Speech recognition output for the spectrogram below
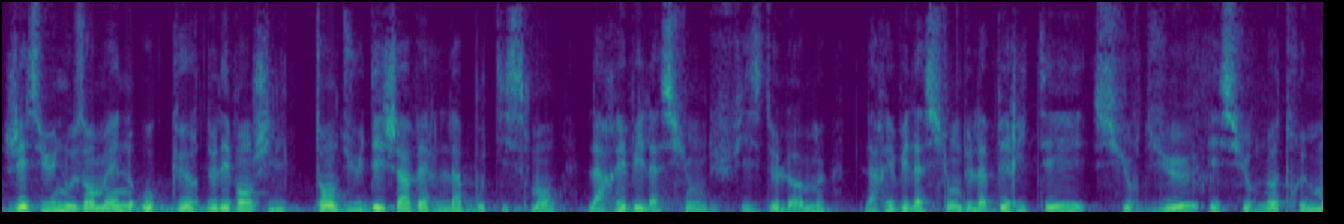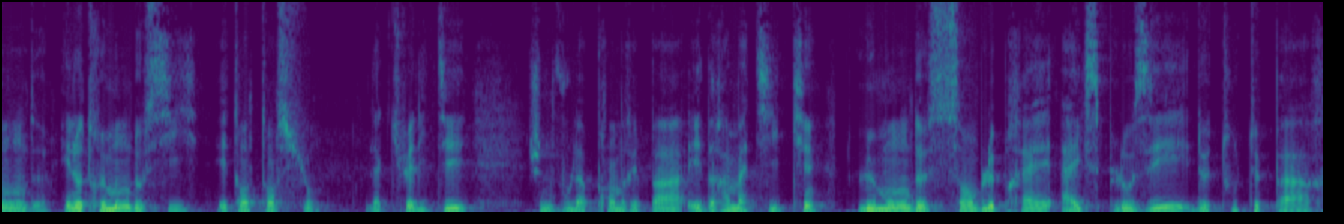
Jésus nous emmène au cœur de l'Évangile, tendu déjà vers l'aboutissement, la révélation du Fils de l'homme, la révélation de la vérité sur Dieu et sur notre monde. Et notre monde aussi est en tension. L'actualité, je ne vous l'apprendrai pas, est dramatique. Le monde semble prêt à exploser de toutes parts.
